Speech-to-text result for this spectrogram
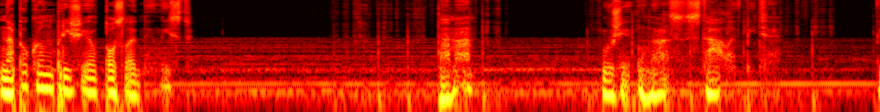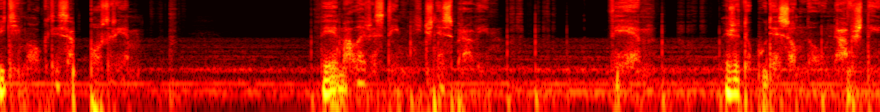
Napokon prišiel posledný list. Mama, už je u nás stále v byte. Vidím ho, kde sa. Viem ale, že s tým nič nespravím. Viem, že to bude so mnou navždy.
